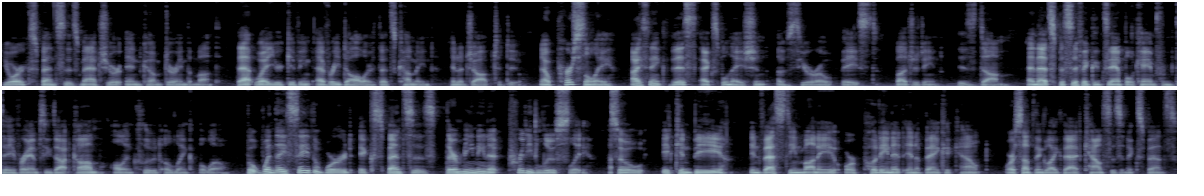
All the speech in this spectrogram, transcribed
your expenses match your income during the month. That way, you're giving every dollar that's coming in a job to do. Now, personally, I think this explanation of zero based budgeting is dumb. And that specific example came from DaveRamsey.com. I'll include a link below. But when they say the word expenses, they're meaning it pretty loosely. So it can be investing money or putting it in a bank account or something like that counts as an expense.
